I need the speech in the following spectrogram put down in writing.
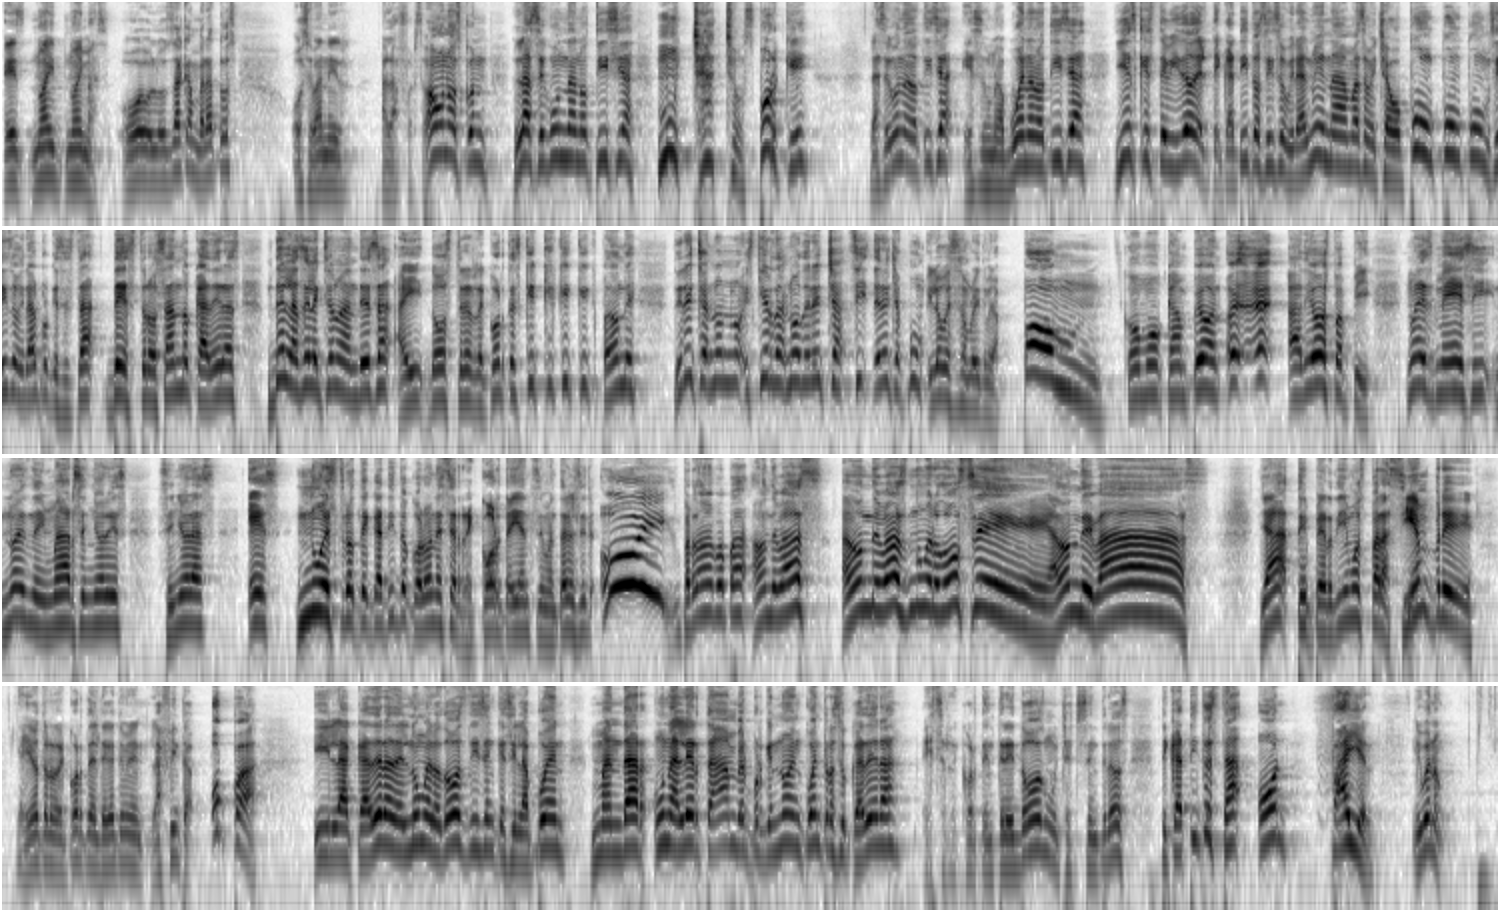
Es, no, hay, no hay más. O los sacan baratos o se van a ir a la fuerza. Vámonos con la segunda noticia, muchachos, porque la segunda noticia es una buena noticia y es que este video del Tecatito se hizo viral. Miren nada más a mi chavo, pum, pum, pum, se hizo viral porque se está destrozando caderas de la selección holandesa. Ahí dos, tres recortes. ¿Qué, qué, qué, qué? ¿Para dónde? Derecha, no, no, izquierda, no, derecha, sí, derecha, pum. Y luego ese sombrerito, mira, ¡pum! Como campeón. ¡Eh, eh! Adiós, papi. No es Messi, no es Neymar, señores, señoras es nuestro Tecatito Corona, ese recorte ahí antes de matar el sitio. ¡Uy! Perdóname, papá, ¿a dónde vas? ¿A dónde vas, número 12? ¿A dónde vas? Ya te perdimos para siempre. Y hay otro recorte del Tecatito, miren, la finta. ¡Opa! Y la cadera del número 2 dicen que si la pueden mandar una alerta a Amber porque no encuentra su cadera. Ese recorte entre dos, muchachos, entre dos. Tecatito está on fire. Y bueno,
